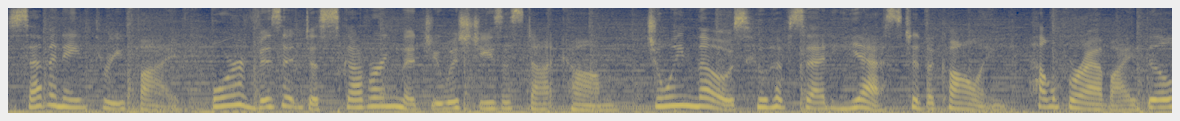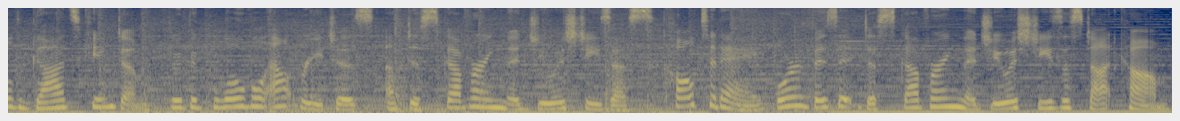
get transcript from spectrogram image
7835 or visit discoveringthejewishjesus.com. Join those who have said yes to the calling Help Rabbi build God's kingdom through the global outreaches of Discovering the Jewish Jesus. Call today or visit discoveringthejewishjesus.com.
